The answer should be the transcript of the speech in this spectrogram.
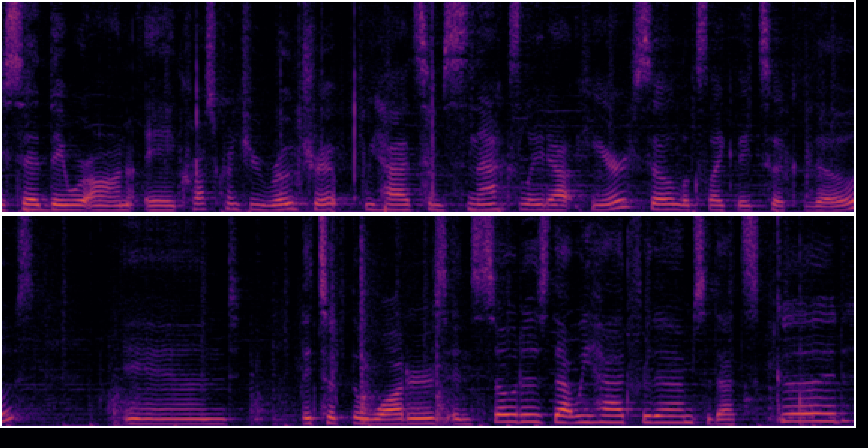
They said they were on a cross-country road trip. We had some snacks laid out here, so it looks like they took those. And they took the waters and sodas that we had for them, so that's good.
